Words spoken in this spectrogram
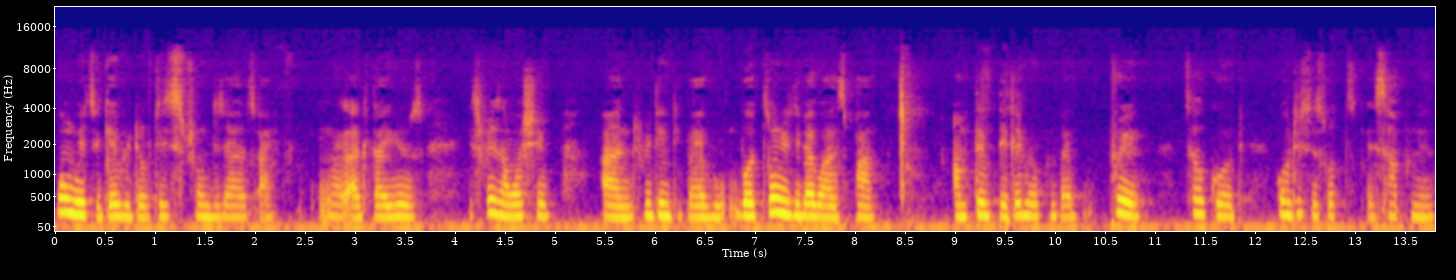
one way to get rid of these strong desires I that I use is praise and worship and reading the Bible. But don't read the Bible as bad. I'm tempted. Let me open the Bible. Pray. Tell God, God, this is what is happening.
